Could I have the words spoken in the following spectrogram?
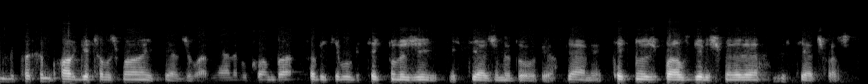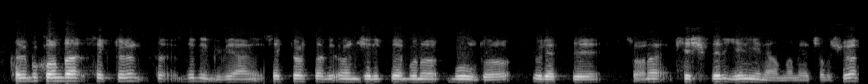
bir takım ARGE çalışmalarına ihtiyacı var. Yani bu konuda tabii ki bu bir teknoloji ihtiyacını doğuruyor. Yani teknolojik bazı gelişmelere ihtiyaç var. Tabii bu konuda sektörün dediğim gibi yani sektör tabii öncelikle bunu buldu, üretti, Sonra keşifleri yeni yeni anlamaya çalışıyor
